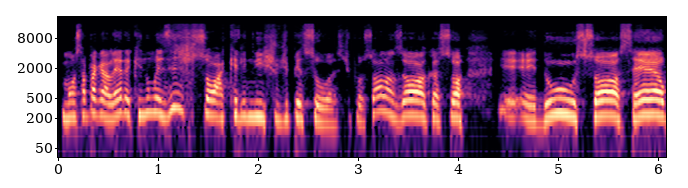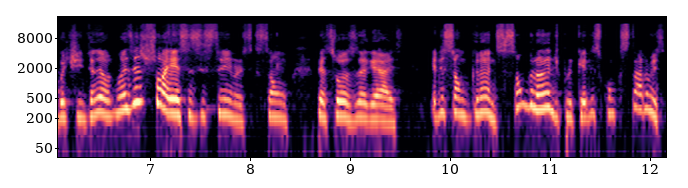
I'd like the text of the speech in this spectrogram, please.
mostrar pra galera que não existe só aquele nicho de pessoas, tipo, só Lanzoca, só Edu, só Selbit, entendeu? Não existe só esses streamers que são pessoas legais. Eles são grandes, são grandes porque eles conquistaram isso.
